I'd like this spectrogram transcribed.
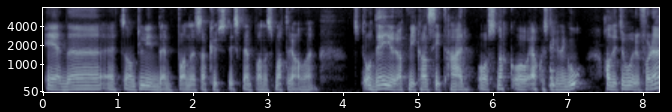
er det et sånt lyddempende, akustisk dempende materiale. Og det gjør at vi kan sitte her og snakke, og akustikken er god. Hadde det ikke vært for det,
